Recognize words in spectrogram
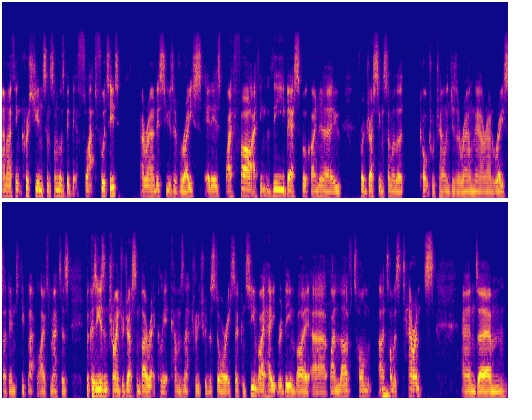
and I think Christians can sometimes be a bit flat footed around issues of race, it is by far, I think, the best book I know for addressing some of the cultural challenges around there, around race identity black lives matters because he isn't trying to address them directly. It comes naturally through the story. So consumed by hate redeemed by uh, by love tom uh, Mm. thomas tarrants and um,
